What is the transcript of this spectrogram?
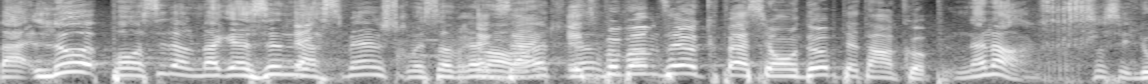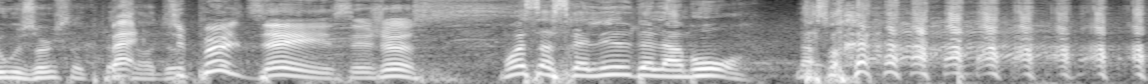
Ben là, passer dans le magazine la semaine, je trouvais ça vraiment exact. hot, Et tu peux pas me dire occupation double, t'es en couple. Non, non, ça c'est loser, ça, Ben, occupation tu double. peux le dire, c'est juste. Moi, ça serait l'île de l'amour. Non, c'est pas-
